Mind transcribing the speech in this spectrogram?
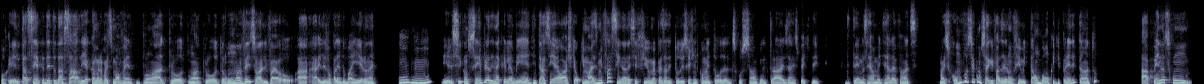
Porque ele tá sempre dentro da sala e a câmera vai se movendo para um lado, para o outro, para um lado, para o outro. Uma vez só ele vai, a, eles vão para dentro do banheiro, né? Uhum. E eles ficam sempre ali naquele ambiente. Então, assim, eu acho que é o que mais me fascina nesse filme, apesar de tudo isso que a gente comentou, da discussão que ele traz a respeito de, de temas realmente relevantes. Mas como você consegue fazer um filme tão bom que te prende tanto apenas com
